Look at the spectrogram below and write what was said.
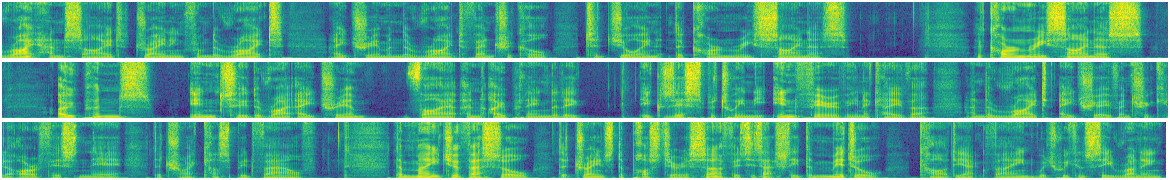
right hand side, draining from the right atrium and the right ventricle to join the coronary sinus. The coronary sinus opens into the right atrium via an opening that exists between the inferior vena cava and the right atrioventricular orifice near the tricuspid valve. The major vessel that drains the posterior surface is actually the middle cardiac vein, which we can see running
